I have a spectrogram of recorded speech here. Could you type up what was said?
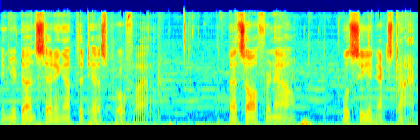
and you're done setting up the test profile. That's all for now. We'll see you next time.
